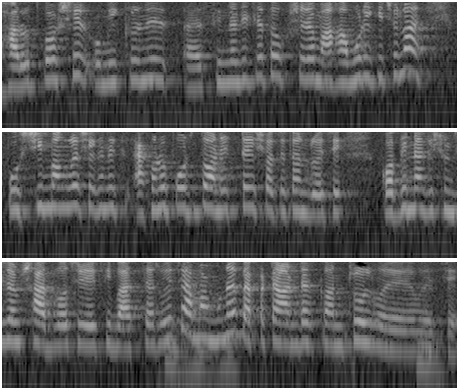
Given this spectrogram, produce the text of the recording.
ভারতবর্ষের অমিক্রণের সিনারিটা তো সেরকম আহামরি কিছু নয়। পশ্চিমবাংলা সেখানে এখনও পর্যন্ত অনেকটাই সচেতন রয়েছে। কদিন আগে শুনছিলাম সাত বছরের একটি বাচ্চা রয়েছে। আমার মনে হয় ব্যাপারটা আন্ডার কন্ট্রোল হয়ে রয়েছে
